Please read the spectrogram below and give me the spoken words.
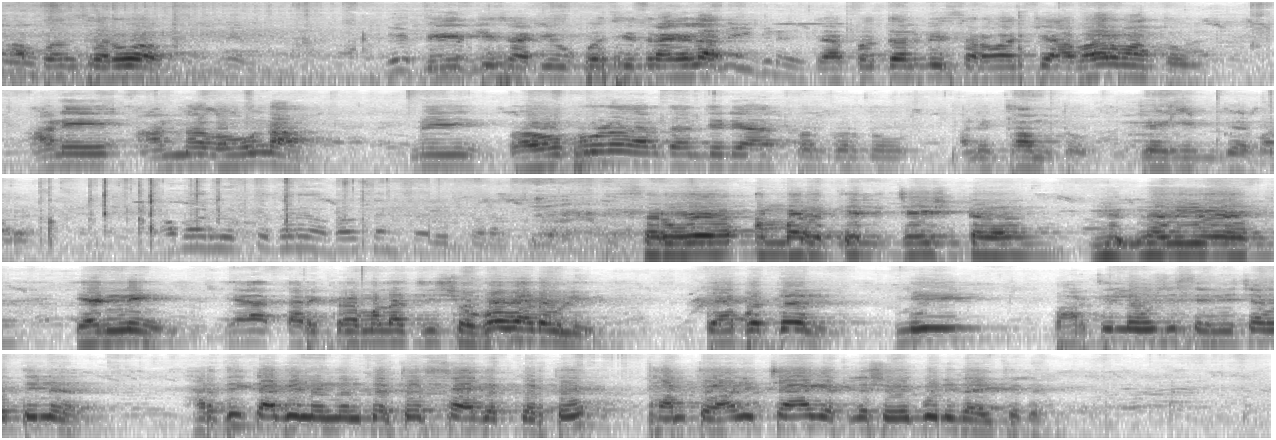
आपण सर्व जयंतीसाठी उपस्थित राहिला. त्याबद्दल मी सर्वांचे आभार मानतो. आणि अण्णा भाऊंना मी भावपूर्ण अर्धांजली अर्पण करतो आणि थांबतो. जय हिंद जय महाराष्ट्र. सर्व अंबारातील ज्येष्ठ नवयुवक यांनी या कार्यक्रमाला जी शोभा वाढवली त्याबद्दल मी भारतीय लवजी सेनेच्या वतीनं हार्दिक अभिनंदन करतो स्वागत करतो थांबतो आणि चहा घेतल्याशिवाय कोणी जायचं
